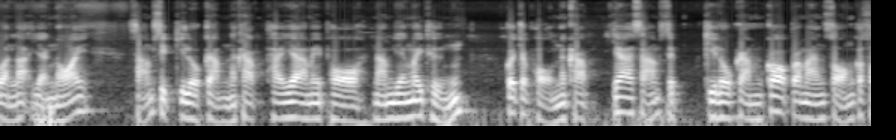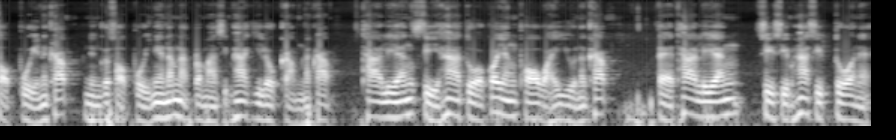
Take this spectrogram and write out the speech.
วันละอย่างน้อย 30 กิโลกรัมนะครับ ถ้าหญ้าไม่พอน้ำเลี้ยงไม่ถึง ก็จะผอมนะครับ หญ้า 30 กิโลกรัมก็ประมาณ 2 กระสอบปุ๋ยนะครับ1กระสอบปุ๋ยเนี่ยน้ำหนักประมาณ 15 กิโลกรัมนะครับถ้าเลี้ยง 4-5 ตัวก็ยังพอไหวอยู่นะครับ แต่ถ้าเลี้ยง 40-50 ตัวเนี่ย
